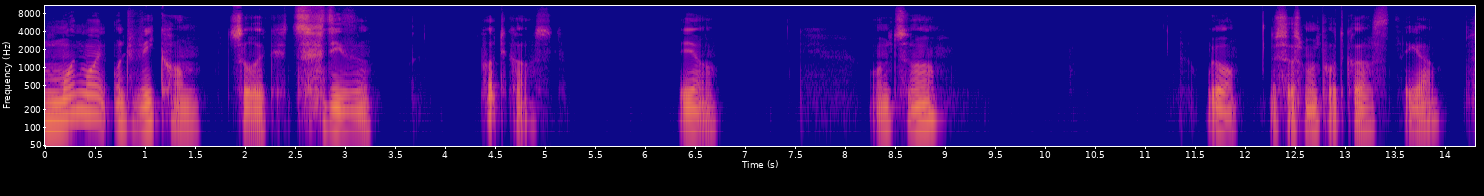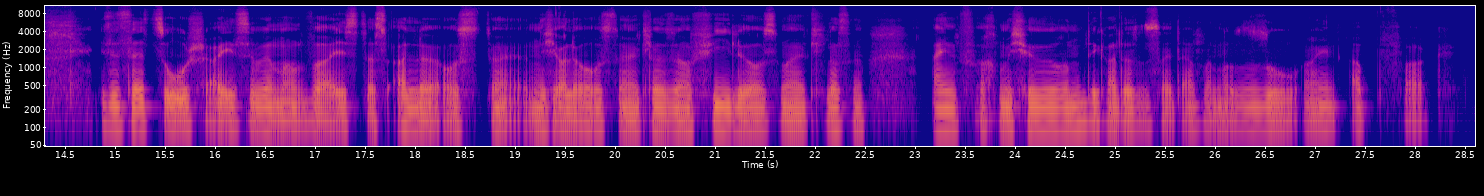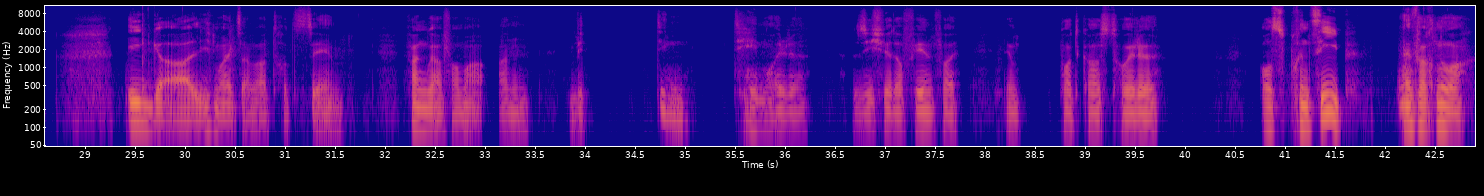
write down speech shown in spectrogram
Moin Moin und willkommen zurück zu diesem Podcast. Ja. Und zwar, ja, ist das mein Podcast, Digga. Es ist halt so scheiße, wenn man weiß, dass alle aus der, nicht alle aus deiner Klasse, viele aus meiner Klasse einfach mich hören, Digga. Das ist halt einfach nur so ein Abfuck. Egal, ich meine jetzt einfach trotzdem. Fangen wir einfach mal an mit den Themen heute. Also ich werde auf jeden Fall den Podcast heute aus Prinzip einfach nur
